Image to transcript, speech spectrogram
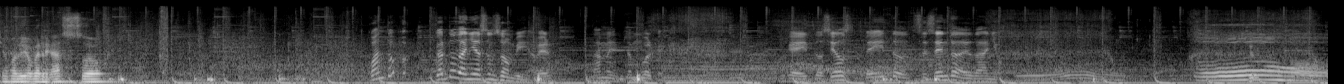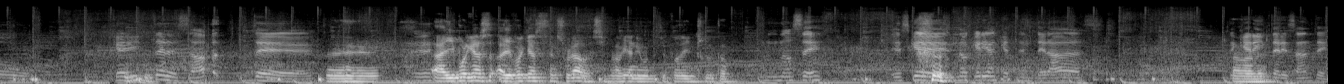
Yo valió vergazo. ¿Cuánto, ¿Cuánto daño hace un zombie? A ver, dame, dame un golpe. Ok, 220, 60 de daño. Oh, qué interesante. Eh, ahí, porque has, ahí porque has censurado, si no había ningún tipo de insulto. no sé, es que no querían que te enteraras de que Ah, era vale. interesante.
